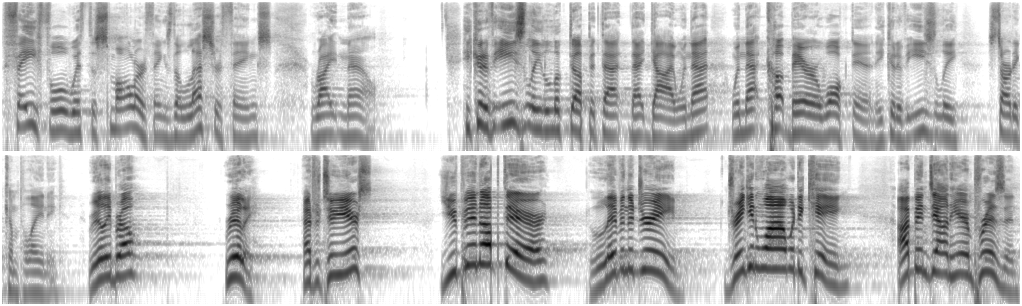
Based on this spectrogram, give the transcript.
faithful with the smaller things, the lesser things right now. He could have easily looked up at that, that guy. When that, when that cupbearer walked in, he could have easily started complaining. Really, bro? Really? After two years? You've been up there living the dream, drinking wine with the king. I've been down here in prison,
